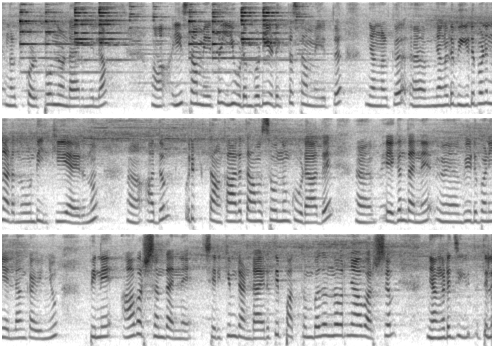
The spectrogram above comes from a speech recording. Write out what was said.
ഞങ്ങൾക്ക് കുഴപ്പമൊന്നും ഉണ്ടായിരുന്നില്ല. ഈ സമയത്ത് ഈ ഉടമ്പടി എടുത്ത സമയത്ത് ഞങ്ങൾക്ക് ഞങ്ങളുടെ വീട് പണി നടന്നുകൊണ്ടിരിക്കുകയായിരുന്നു. അതും ഒരു കാലതാമസമൊന്നും കൂടാതെ വേഗം തന്നെ വീട് പണിയെല്ലാം കഴിഞ്ഞു. പിന്നെ ആ വർഷം തന്നെ ശരിക്കും രണ്ടായിരത്തി പത്തൊമ്പത് എന്ന് പറഞ്ഞ ആ വർഷം ഞങ്ങളുടെ ജീവിതത്തിൽ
